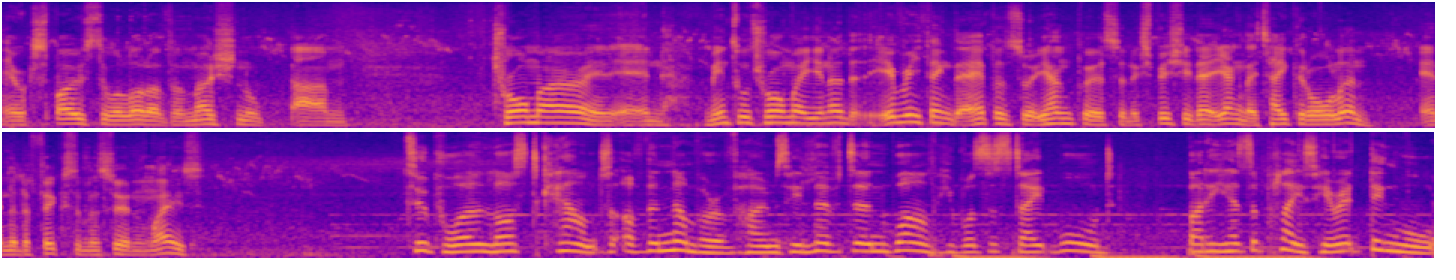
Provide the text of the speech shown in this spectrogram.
they're exposed to a lot of emotional um, trauma and, and, mental trauma. You know, that everything that happens to a young person, especially that young, they take it all in, and it affects them in certain ways. Tupua lost count of the number of homes he lived in while he was a state ward. But he has a place here at Dingwall,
